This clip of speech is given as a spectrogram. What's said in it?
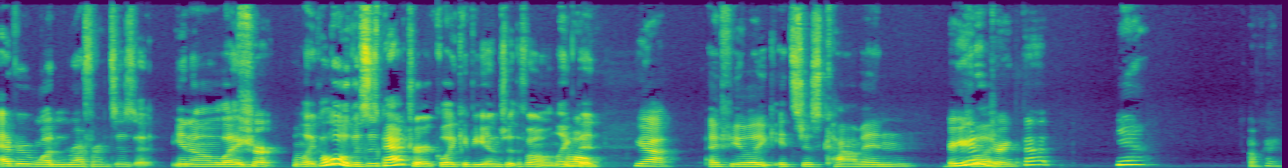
everyone references it. You know, like sure. like hello, this is Patrick. Like if you answer the phone, like oh, that. yeah. I feel like it's just common. Are you gonna drink that? Yeah. Okay.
